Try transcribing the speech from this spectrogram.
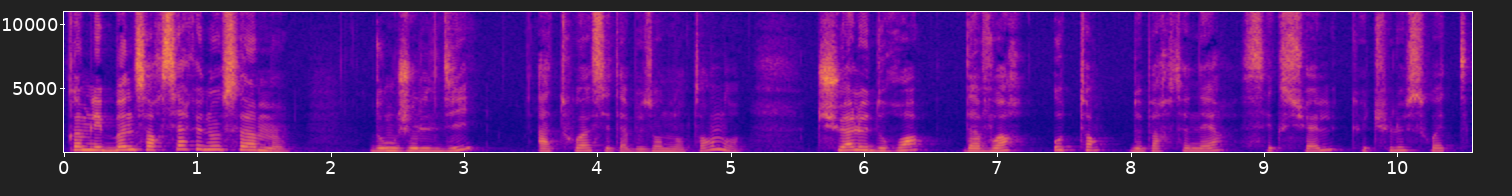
comme les bonnes sorcières que nous sommes. Donc je le dis, à toi si tu as besoin de l'entendre, tu as le droit d'avoir autant de partenaires sexuels que tu le souhaites.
